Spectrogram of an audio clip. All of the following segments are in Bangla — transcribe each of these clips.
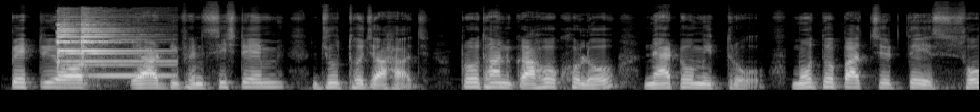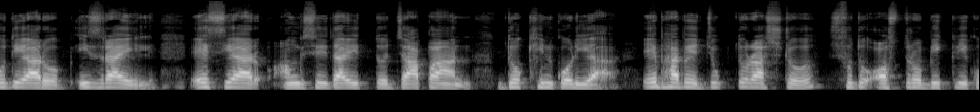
Patriot air defence system যুদ্ধজাহাজ। প্রধান গ্রাহক হলো ন্যাটো মিত্র। মধ্যপ্রাচ্যের দেশ সৌদি আরব, ইসরায়েল, এশিয়ার অংশীদারিত্ব জাপান, দক্ষিণ কোরিয়া। এভাবে যুক্তরাষ্ট্র শুধু অস্ত্র বিক্রি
